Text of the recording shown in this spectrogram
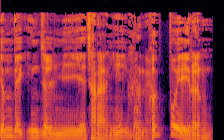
연백 인절미의 자랑이 뭐 그러네요. 극도에 이른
